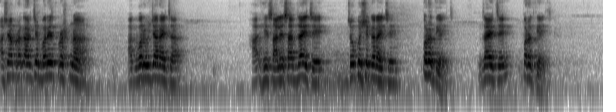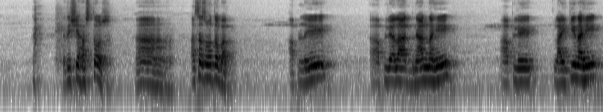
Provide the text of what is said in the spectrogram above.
अशा प्रकारचे बरेच प्रश्न अकबर विचारायचा. हा हे सालेसाहेब जायचे चौकशी करायचे परत यायचे. जायचे परत यायचे. ऋषी हसतोस? हां हां हां. असंच होतं बघ. आपली आपल्याला ज्ञान नाही आपले लायकी नाही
